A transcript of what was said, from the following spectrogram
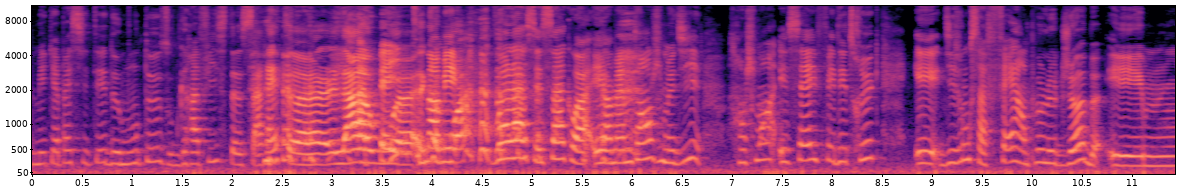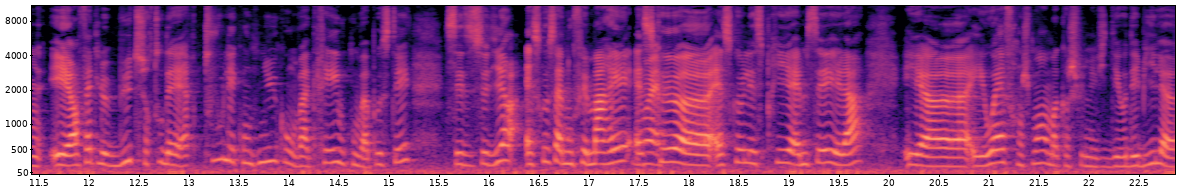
mes, capacités de monteuse ou de graphiste s'arrêtent euh, là où. Euh, non, mais voilà, c'est ça quoi. Et en même temps, je me dis, franchement, essaye, fais des trucs. Et disons que ça fait un peu le job. Et, et en fait, le but, surtout derrière tous les contenus qu'on va créer ou qu'on va poster, c'est de se dire est-ce que ça nous fait marrer? Est-ce que, est que l'esprit MC est là? Et, euh, et, ouais, franchement, moi, quand je fais mes vidéos débiles euh,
